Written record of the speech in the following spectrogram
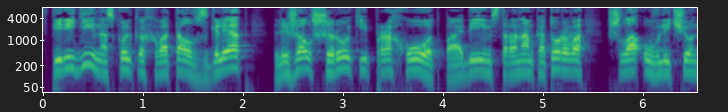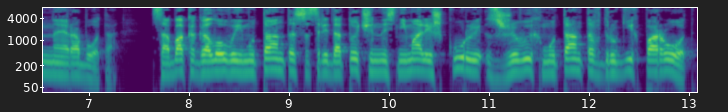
Впереди, насколько хватал взгляд, лежал широкий проход, по обеим сторонам которого шла увлеченная работа. Собакоголовые мутанты сосредоточенно снимали шкуры с живых мутантов других пород,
